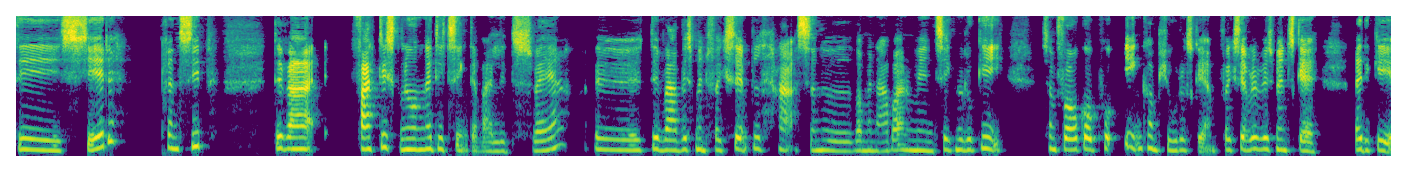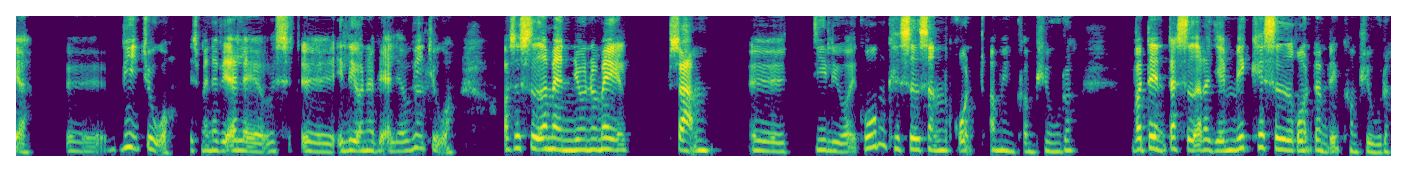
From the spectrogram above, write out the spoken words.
Det sjette princip, det var faktisk nogle af de ting, der var lidt svære. Øh, det var, hvis man for eksempel har sådan noget, hvor man arbejder med en teknologi, som foregår på en computerskærm. For eksempel hvis man skal redigere øh, videoer, hvis man er ved at lave, hvis øh, eleverne er ved at lave videoer. Og så sidder man jo normalt sammen, øh, de elever i gruppen kan sidde sådan rundt om en computer, hvor den, der sidder derhjemme, ikke kan sidde rundt om den computer.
